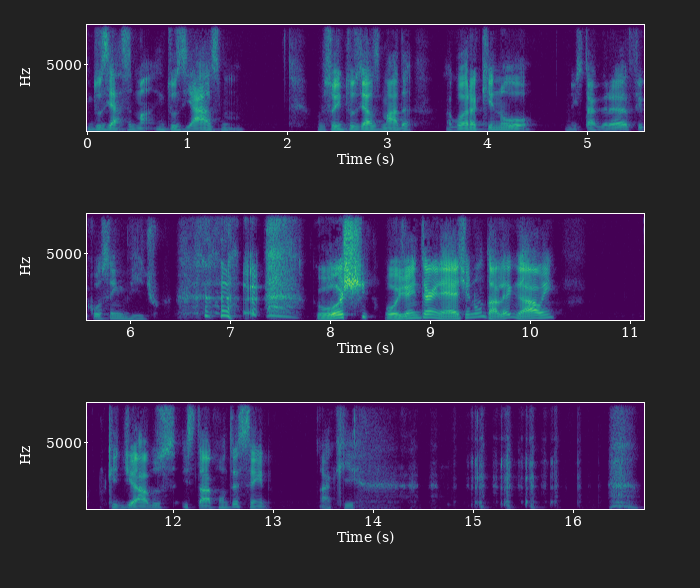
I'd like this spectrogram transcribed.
entusiasma, entusiasmo. Eu sou entusiasmada. Agora aqui no, no Instagram ficou sem vídeo. Oxe, hoje a internet não tá legal, hein? Que diabos está acontecendo aqui?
